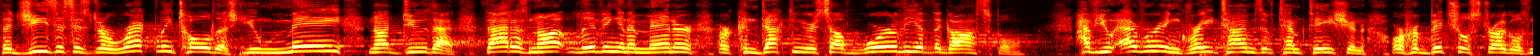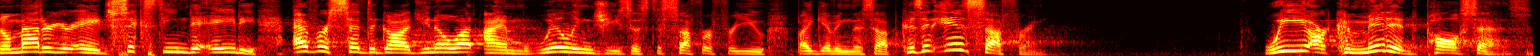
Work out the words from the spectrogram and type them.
that Jesus has directly told us you may not do that. That is not living in a manner or conducting yourself worthy of the gospel. Have you ever, in great times of temptation or habitual struggles, no matter your age, 16 to 80, ever said to God, you know what? I am willing, Jesus, to suffer for you by giving this up? Because it is suffering. We are committed, Paul says,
